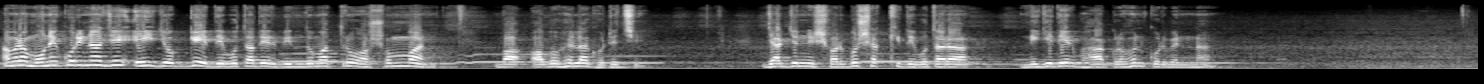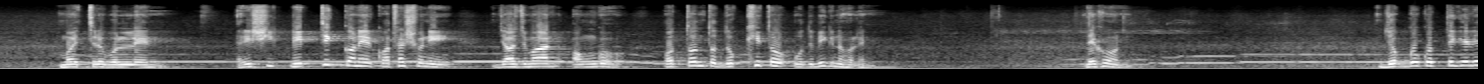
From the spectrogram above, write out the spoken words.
আমরা মনে করি না যে এই যজ্ঞে দেবতাদের বিন্দুমাত্র অসম্মান বা অবহেলা ঘটেছে। যার জন্য সর্বসাক্ষী দেবতারা নিজেদের ভাগ গ্রহণ করবেন না। মৈত্র বললেন, ঋষি ঋত্বিকগণের কথা শুনে যজমান অঙ্গ অত্যন্ত দুঃখিত উদ্বিগ্ন হলেন। দেখুন, যজ্ঞ করতে গেলে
